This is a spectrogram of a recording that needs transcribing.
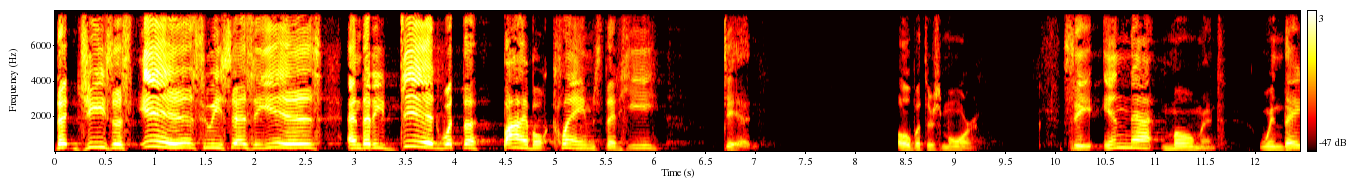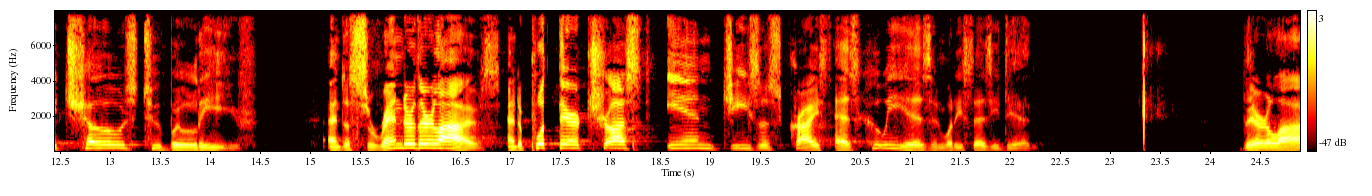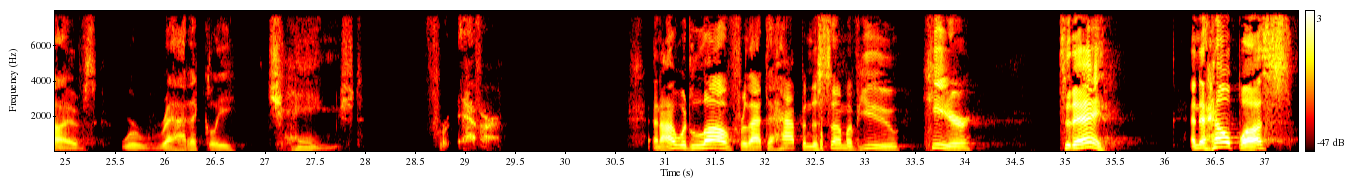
That Jesus is who he says he is, and that he did what the Bible claims that he did. Oh, but there's more. See, in that moment when they chose to believe and to surrender their lives and to put their trust in Jesus Christ as who he is and what he says he did, their lives were radically changed forever. And I would love for that to happen to some of you here today. And to help us,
